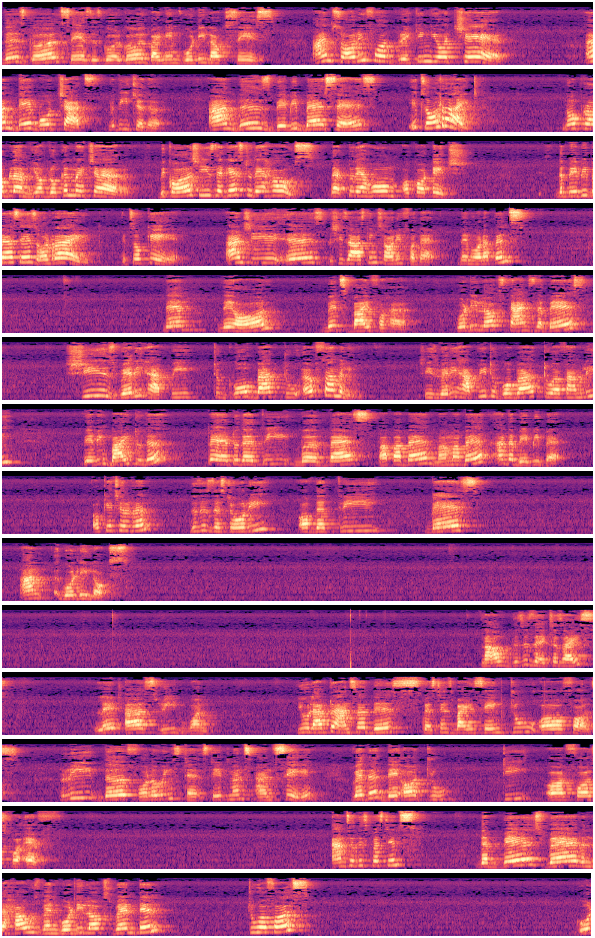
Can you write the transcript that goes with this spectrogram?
this girl says, this girl, girl by name Goldilocks says, I am sorry for breaking your chair. And they both chat with each other. And this baby bear says, it's alright. No problem, you have broken my chair. Because she is a guest to their house, that to their home or cottage. The baby bear says, alright, it's okay and she is she's asking sorry for that. Then what happens? Then they all bids bye for her. Goldilocks thanks the bears. She is very happy to go back to her family. She is very happy to go back to her family waving bye to the pair to the three bears papa bear mama bear and the baby bear Okay children, this is the story of the three bears and Goldilocks. Now this is the exercise. Let us read one. You will have to answer these questions by saying true or false. Read the following st statements and say whether they are true T or false for F. Answer these questions. The bears were in the house when Goldilocks went in. True or false?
